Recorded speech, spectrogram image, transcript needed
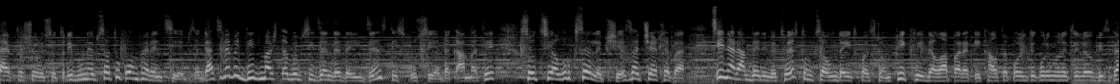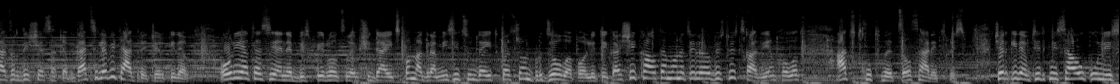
საერთაშორისო ტრიბუნებსა თუ კონფერენციებზე. გაცილებით დიდ მასშტაბებს იძენდა და იძენს დისკუსია და კამათი სოციალურ ქსელებში. ესაც შეეხება წინა რამდენიმე თვეს თუმცა უნდა ითქვას რომ ფიქრი და ლაპარაკი ქალთა პოლიტიკური მონაწილეობის გაზრდის შესახებ გაცილებით ადრე ჯერ კიდევ 2000-იანების პირველ წლებში დაიწყო, მაგრამ ისიც უნდა ითქვას, რომ ბრძოლა პოლიტიკაში ქალთა მონაწილეობისთვის ცხადია მხოლოდ 10-15 წელს არ იწვის. ჯერ კიდევ თითქმის საუკუნის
